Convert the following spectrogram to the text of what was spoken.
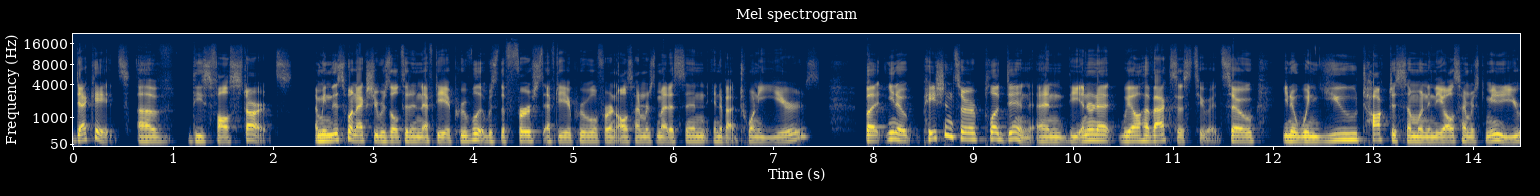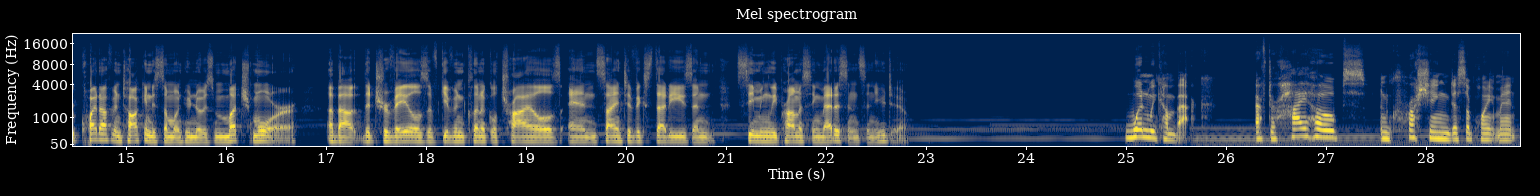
decades of these false starts. I mean, this one actually resulted in FDA approval. It was the first FDA approval for an Alzheimer's medicine in about 20 years. But, you know, patients are plugged in and the internet, we all have access to it. So, you know, when you talk to someone in the Alzheimer's community, you're quite often talking to someone who knows much more about the travails of given clinical trials and scientific studies and seemingly promising medicines than you do. When we come back, after high hopes and crushing disappointment,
